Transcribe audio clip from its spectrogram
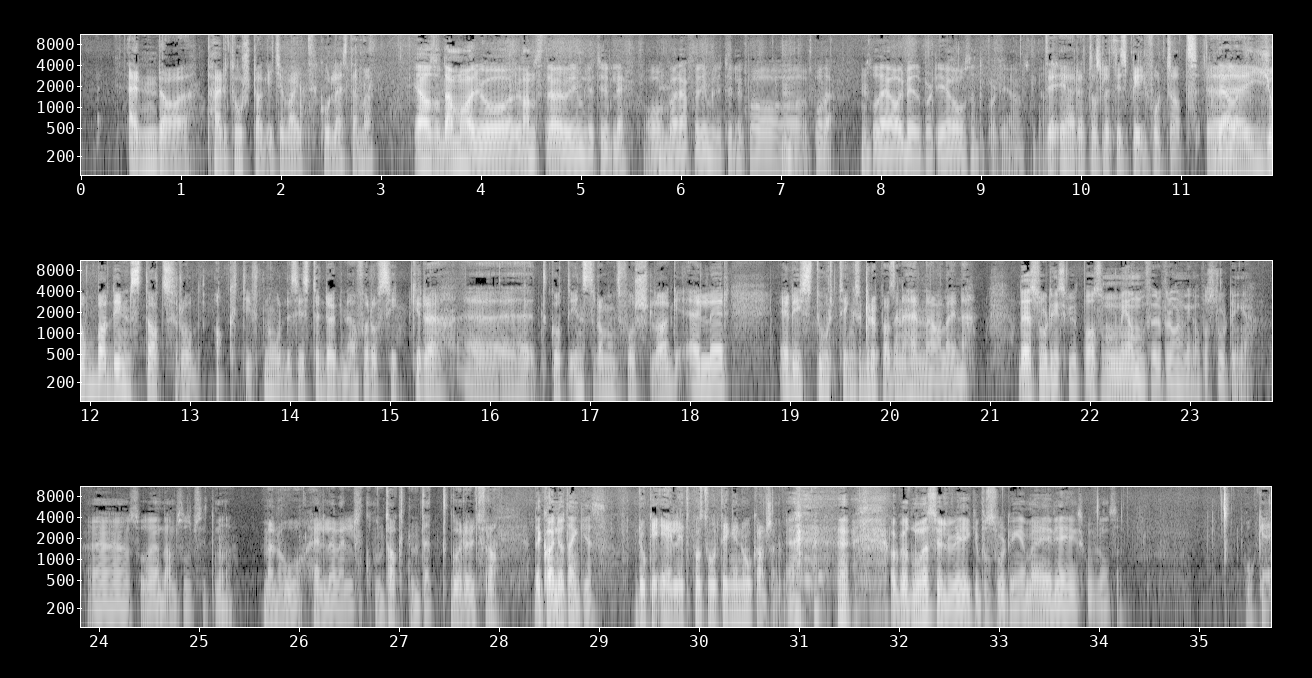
enda per torsdag ikke veit hvor de stemmer? Ja, altså dem har jo, Venstre er jo rimelig tydelig, og mm. KrF er rimelig tydelig på, mm. på det. Mm. Så det er Arbeiderpartiet og Senterpartiet. Som, ja. Det er rett og slett i spill fortsatt. Det det. Eh, jobber din statsråd aktivt nå det siste døgnet for å sikre eh, et godt innstrammingsforslag, eller er det i stortingsgruppa sine hender alene? Det er stortingsgruppa som gjennomfører forhandlinger på Stortinget. Eh, så det er dem som sitter med det. Men hun heller vel kontakten tett, går jeg ut fra? Det kan jo tenkes. Dere er litt på Stortinget nå, kanskje? Akkurat nå er Sylvi ikke på Stortinget, men i regjeringskonferanse. Ok.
